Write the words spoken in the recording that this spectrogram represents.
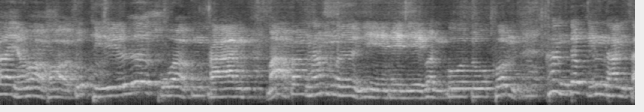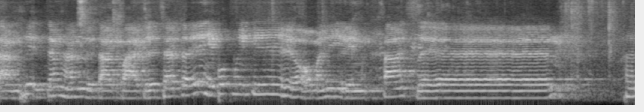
รายอย่ามาพอสุขีหรือพวกทาน มาฟังน้ำมือนี่ให้ดีบนกูทุกคนขั้นเจ้ากินทานสั่งเพียนจังหันหรือตากบาเกิดชาติให้พวกมือเกี้ยวออมานี่เล่มตาเสนขั้น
